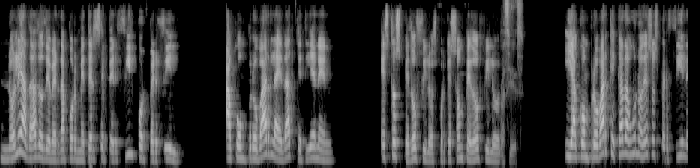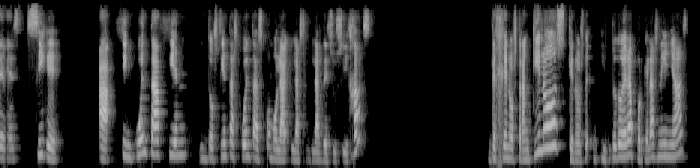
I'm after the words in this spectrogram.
no le ha dado de verdad por meterse perfil por perfil a comprobar la edad que tienen estos pedófilos, porque son pedófilos. Así es. Y a comprobar que cada uno de esos perfiles sigue a 50, 100, 200 cuentas como las, las, de sus hijas. Déjenos tranquilos, que nos y todo era porque las niñas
